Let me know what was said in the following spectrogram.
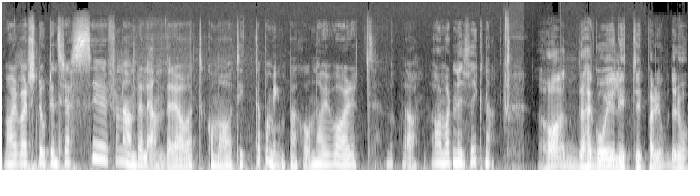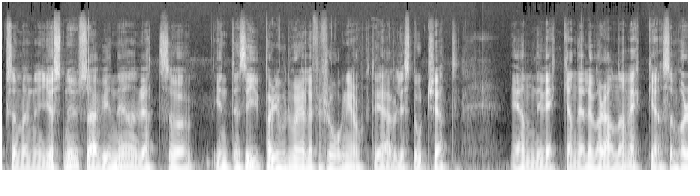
Men har det varit stort intresse från andra länder av att komma och titta på min pension? Har, vi varit, ja, har de varit nyfikna? Ja, det här går ju lite i perioder också men just nu så är vi inne i en rätt så intensiv period vad det gäller förfrågningar och det är väl i stort sett en i veckan eller varannan vecka som hör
